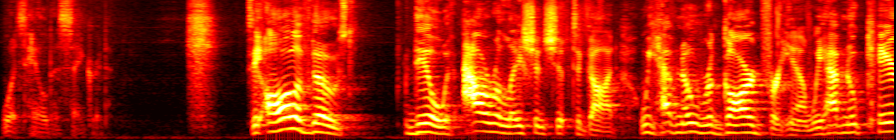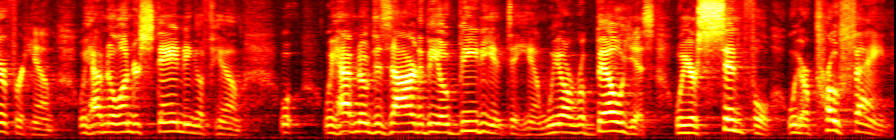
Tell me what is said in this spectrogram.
what's held as sacred. See, all of those deal with our relationship to God. We have no regard for Him. We have no care for Him. We have no understanding of Him. We have no desire to be obedient to Him. We are rebellious. We are sinful. We are profane.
